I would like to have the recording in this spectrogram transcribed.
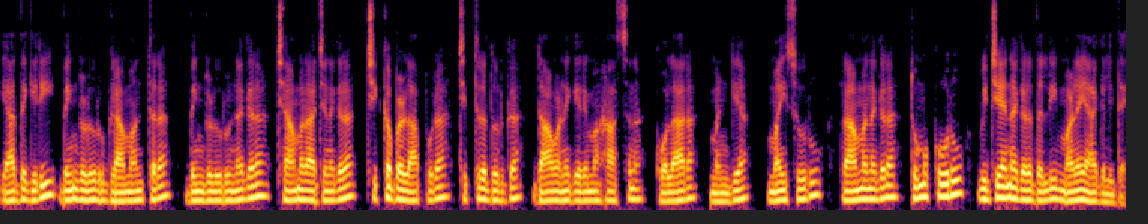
ಯಾದಗಿರಿ, ಬೆಂಗಳೂರು ಗ್ರಾಮಾಂತರ, ಬೆಂಗಳೂರು ನಗರ, ಚಾಮರಾಜನಗರ, ಚಿಕ್ಕಬಳ್ಳಾಪುರ, ಚಿತ್ರದುರ್ಗ, ದಾವಣಗೆರೆ ಮಹಾಸನ, ಕೋಲಾರ, ಮಂಡ್ಯ, ಮೈಸೂರು, ರಾಮನಗರ, ತುಮಕೂರು, ವಿಜಯನಗರದಲ್ಲಿ ಮಳೆಯಾಗಲಿದೆ.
